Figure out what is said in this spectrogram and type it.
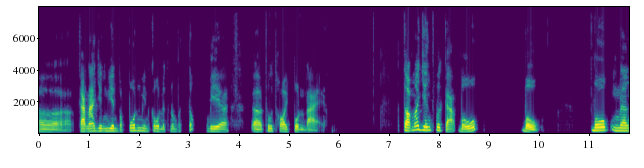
អឺកាលណាយើងមានប្រពន្ធមានកូននៅក្នុងបន្ទុកវាធូរថយពន្ធដែរបន្ទាប់មកយើងធ្វើការបូកបូកបូកនឹង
